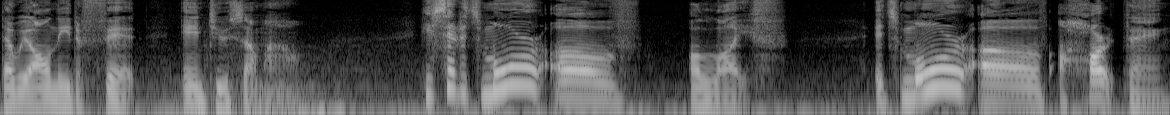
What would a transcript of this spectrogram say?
that we all need to fit into somehow. He said it's more of a life, it's more of a heart thing.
